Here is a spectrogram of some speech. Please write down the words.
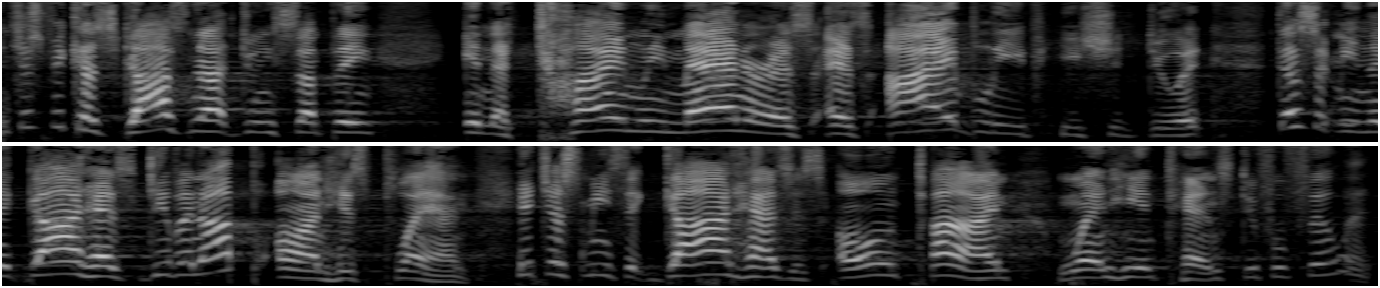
And just because God's not doing something in a timely manner as, as I believe he should do it, doesn't mean that God has given up on his plan. It just means that God has his own time when he intends to fulfill it,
